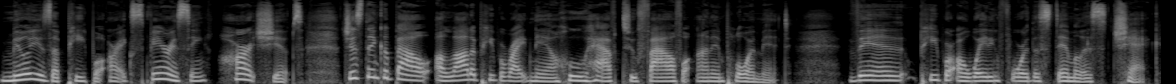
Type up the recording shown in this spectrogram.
Millions of people are experiencing hardships. Just think about a lot of people right now who have to file for unemployment. Then people are waiting for the stimulus check.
